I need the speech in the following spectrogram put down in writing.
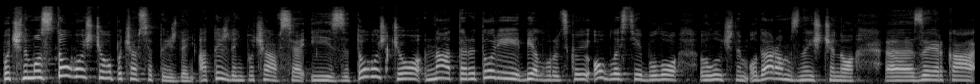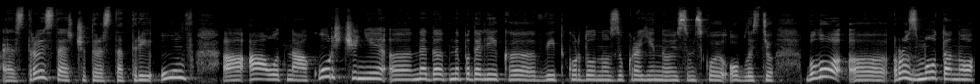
Почнемо з того, з чого почався тиждень. А тиждень почався із того, що на території Білгородської області було влучним ударом знищено е, ЗРК С-300, С-403 УМФ. А от на Курщині, е, неподалік е, від кордону з Україною, Сумською областю, було розмотано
